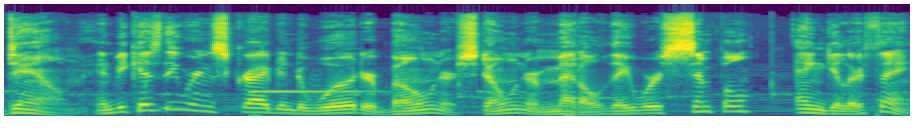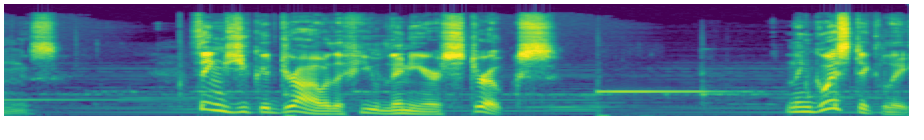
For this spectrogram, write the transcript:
down, and because they were inscribed into wood or bone or stone or metal, they were simple, angular things. Things you could draw with a few linear strokes. Linguistically,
